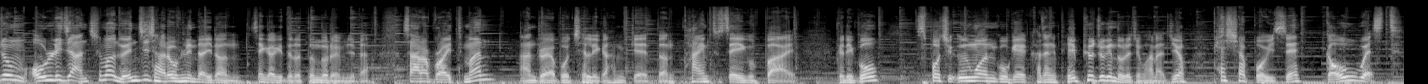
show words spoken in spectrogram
좀 어울리지 않지만 왠지 잘 어울린다 이런 생각이 들었던 노래입니다. 사라 브라이트만, 안드레아 보첼리가 함께했던 Time to Say Goodbye 그리고 스포츠 응원곡의 가장 대표적인 노래 중 하나죠. 패샤 보이스의 Go West.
